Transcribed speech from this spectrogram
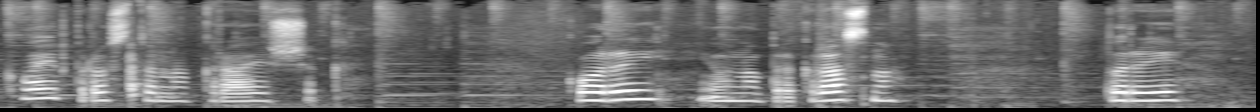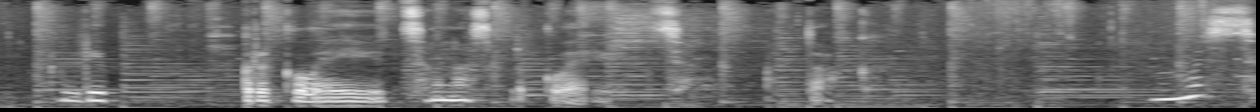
клей просто на краєшок кори, і воно прекрасно приліп, приклеюється. У нас приклеюється. Отак. Ось.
